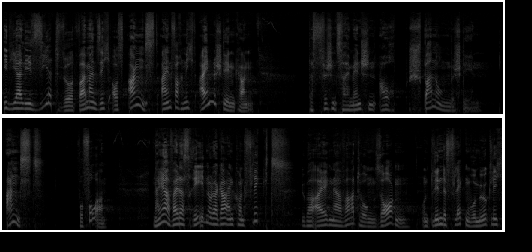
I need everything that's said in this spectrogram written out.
idealisiert wird, weil man sich aus Angst einfach nicht eingestehen kann, dass zwischen zwei Menschen auch Spannungen bestehen. Angst. Wovor? Naja, weil das Reden oder gar ein Konflikt über eigene Erwartungen, Sorgen und blinde Flecken womöglich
